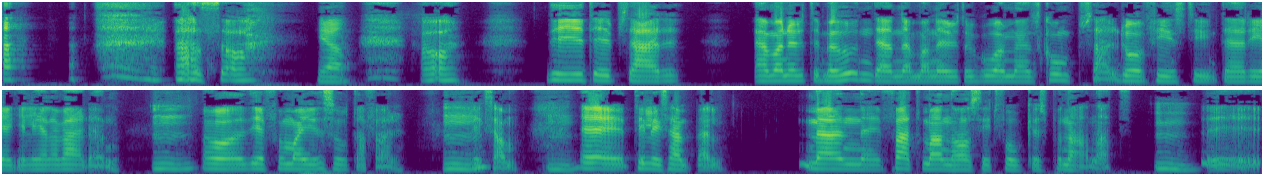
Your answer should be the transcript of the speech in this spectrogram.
alltså, Ja. ja, det är ju typ så här, är man ute med hunden, när man är ute och går med ens kompisar, då finns det ju inte en regel i hela världen. Mm, Och det får man ju sota för, mm, liksom. mm, Eh, till exempel. Men för att man har sitt fokus på något annat. mm, Eh,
